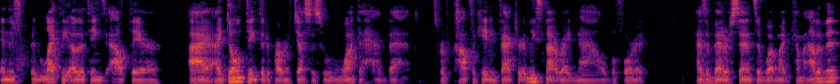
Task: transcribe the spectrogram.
and there's likely other things out there. I, I don't think the Department of Justice would want to have that sort of complicating factor, at least not right now, before it has a better sense of what might come out of it.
